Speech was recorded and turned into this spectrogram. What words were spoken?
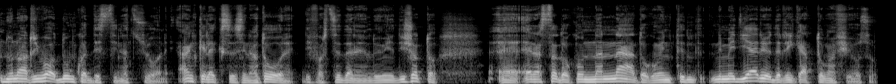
Non arrivò dunque a destinazione. Anche l'ex senatore di Forza Italia nel 2018 eh, era stato condannato come intermediario del ricatto mafioso.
